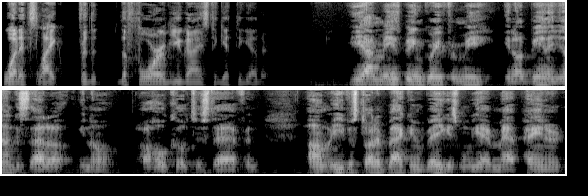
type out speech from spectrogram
what it's like for the, the four of you guys to get together? Yeah, I mean, it's been great for me, you know, being the youngest out of, you know, our whole coaching staff. And um, even started back in Vegas when we had Matt Painter,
